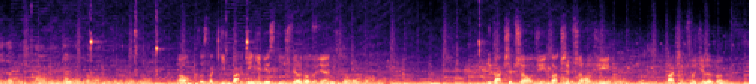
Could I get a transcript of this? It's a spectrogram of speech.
tak jakbyś na Nintendo grała. No, to jest taki bardziej niebieski niż fioletowy, nie? I tak się przechodzi, tak się przechodzi, tak się przechodzi levelem.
